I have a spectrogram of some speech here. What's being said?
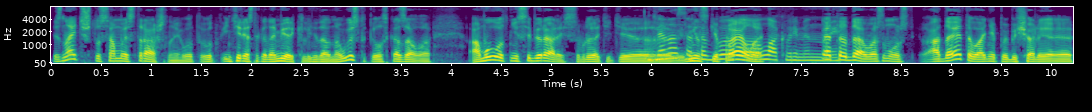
И знаете, что самое страшное? Вот, вот интересно, когда Меркель недавно выступила, сказала, а мы вот не собирались соблюдать эти Для нас минские это правила. лак временной. Это, да, возможность. А до этого они пообещали,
